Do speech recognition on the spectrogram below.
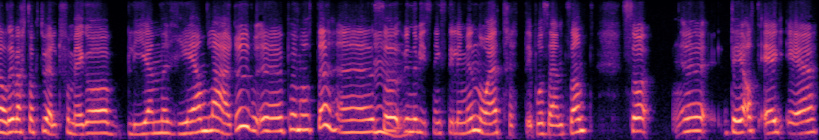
det har aldri vært aktuelt for meg å bli en ren lærer, eh, på en måte. Eh, så mm. undervisningsstillingen min nå er 30% sant? Så eh, det at jeg er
